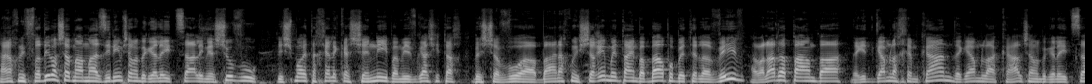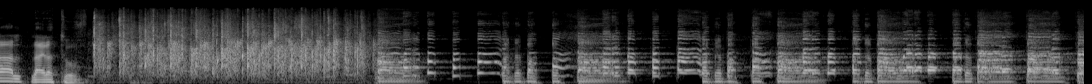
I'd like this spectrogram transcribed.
אנחנו נפרדים עכשיו מהמאזינים שלנו בגלי צה"ל, הם ישובו לשמוע את החלק השני במפגש איתך בשבוע הבא. אנחנו נשארים בינתיים בבר פה בתל אביב, אבל עד הפעם הבאה, נגיד גם לכם כאן וגם לקהל שלנו בגלי צה"ל, לילה טוב. Ba-da-ba-ba-ba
